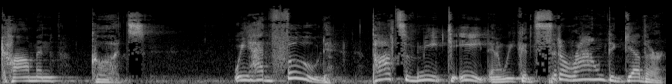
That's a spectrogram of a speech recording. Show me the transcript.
common goods. We had food, pots of meat to eat, and we could sit around together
